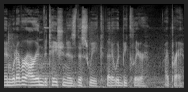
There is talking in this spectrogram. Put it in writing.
and whatever our invitation is this week, that it would be clear. I pray.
